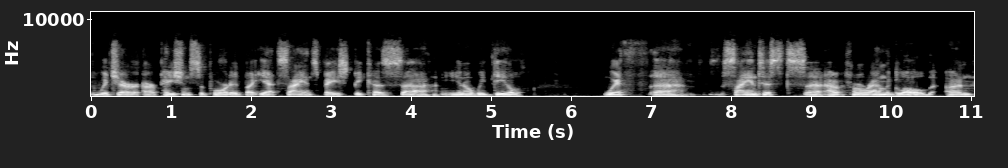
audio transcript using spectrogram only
which are, are patient supported but yet science based because uh, you know we deal with uh, scientists uh, from around the globe on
